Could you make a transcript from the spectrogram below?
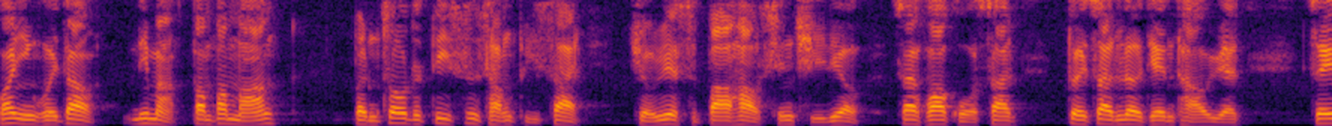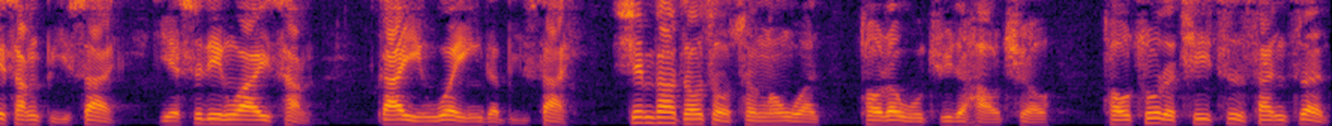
欢迎回到立马帮帮忙。本周的第四场比赛，九月十八号星期六，在花果山对战乐天桃园。这一场比赛也是另外一场该赢未赢的比赛。先发投手陈宏文投了五局的好球，投出了七次三振，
